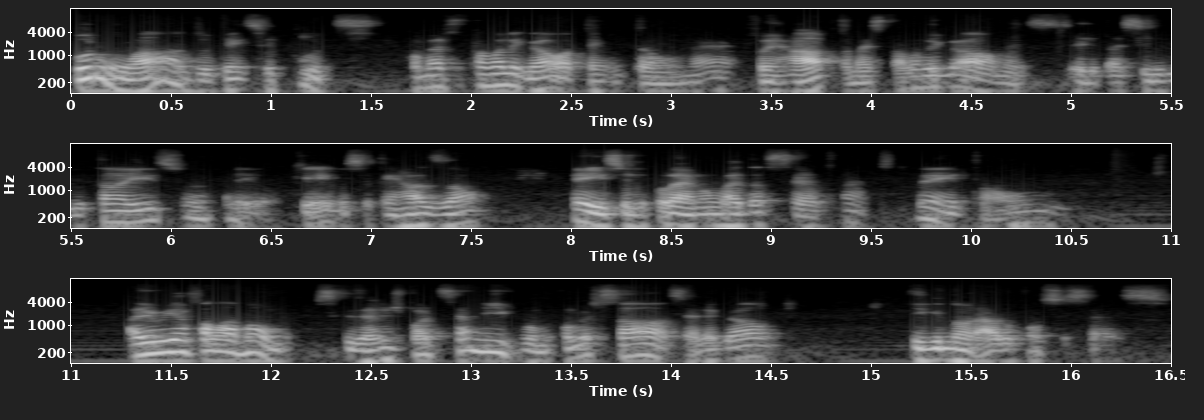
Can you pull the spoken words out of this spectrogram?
Por um lado, eu pensei, putz, a conversa estava legal até então, né? Foi rápida, mas estava legal, mas ele vai se limitar a isso. Eu falei, ok, você tem razão. É isso. Ele falou, é, não vai dar certo. Ah, tudo bem, então. Aí eu ia falar, bom, se quiser a gente pode ser amigo, vamos conversar, se é legal. Ignorado com sucesso.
